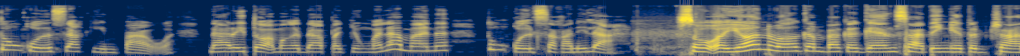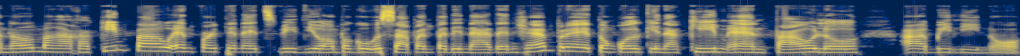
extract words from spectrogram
tungkol sa Kim Pao. Narito ang mga dapat nyong malaman tungkol sa kanila. So ayun, welcome back again sa ating YouTube channel mga ka-Kim Pao and for tonight's video ang pag-uusapan pa din natin syempre tungkol kina Kim and Paolo Abilino.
